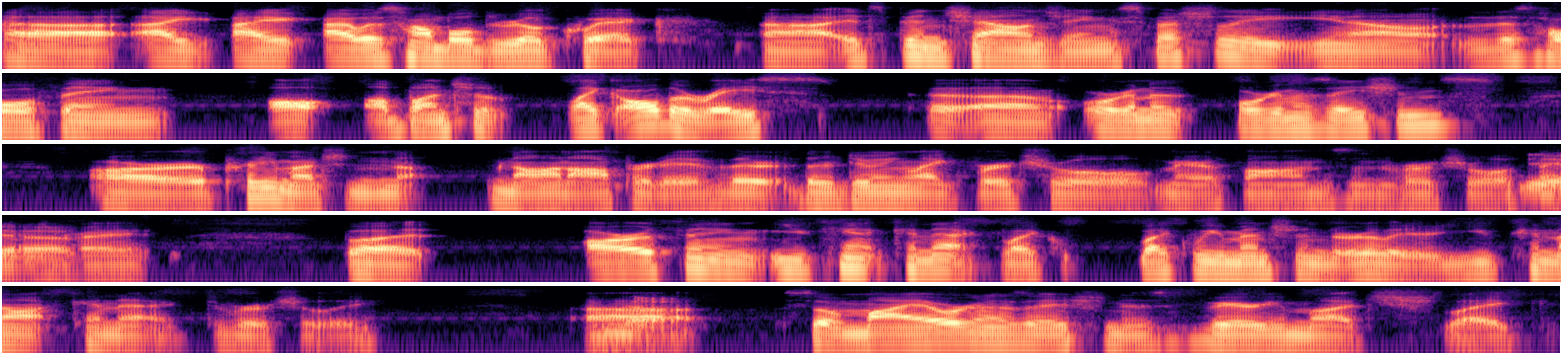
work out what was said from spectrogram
uh, I, I, I was humbled real quick. Uh, it's been challenging, especially, you know, this whole thing, all, a bunch of, like all the race uh, organi- organizations are pretty much n- non-operative. They're, they're doing like virtual marathons and virtual things, yeah. right? But our thing, you can't connect. Like, like we mentioned earlier, you cannot connect virtually. Uh, no so my organization is very much like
